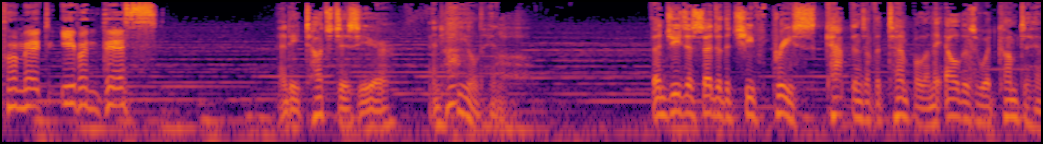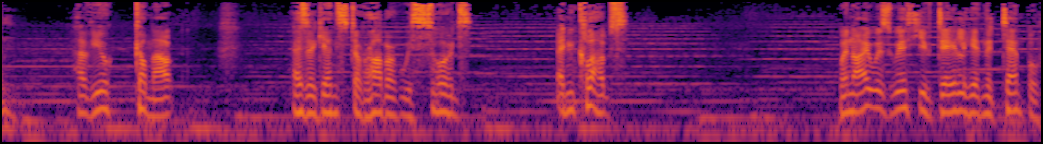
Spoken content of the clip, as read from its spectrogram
permit even this? And he touched his ear and healed him. Then Jesus said to the chief priests, captains of the temple, and the elders who had come to him, Have you come out as against a robber with swords and clubs? When I was with you daily in the temple,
